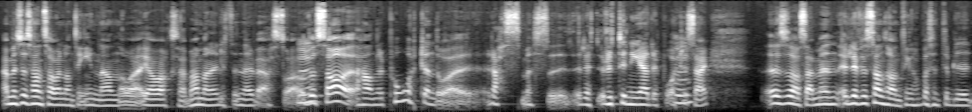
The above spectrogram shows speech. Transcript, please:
ja, men Susanne sa väl någonting innan och jag var också så här, man är lite nervös då. Mm. Och då sa han, reporten då, Rasmus, rutinerad reporter Mm. så här, så sa så här, men, eller Susanne sa någonting, hoppas inte det blir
